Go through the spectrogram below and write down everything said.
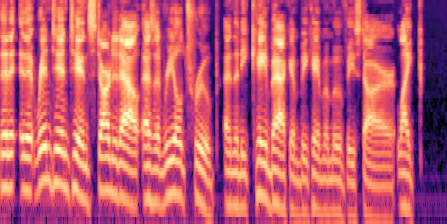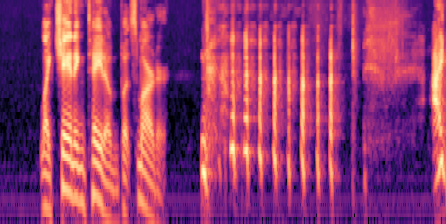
That it, that Rin Tin Tin started out as a real troupe, and then he came back and became a movie star, like like Channing Tatum, but smarter. I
